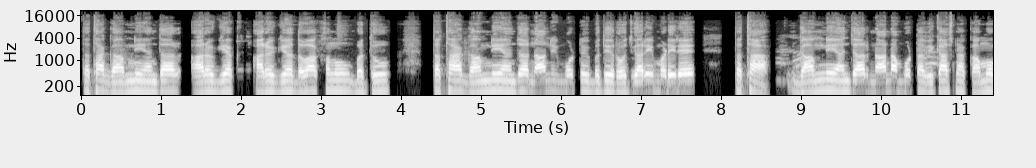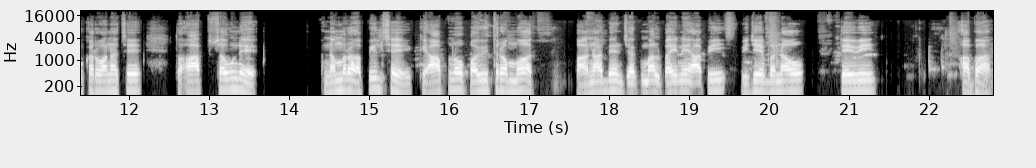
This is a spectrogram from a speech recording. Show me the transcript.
તથા ગામની અંદર આરોગ્ય આરોગ્ય દવાખાનું બધું તથા ગામની અંદર નાની મોટી બધી રોજગારી મળી રહે તથા ગામની અંદર નાના મોટા વિકાસના કામો કરવાના છે. તો આપ સૌને નમ્ર અપીલ છે કે આપનો પવિત્ર મત ભાવનાબેન જગમાલભાઈને આપી વિજય બનાવો તેવી આભાર.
